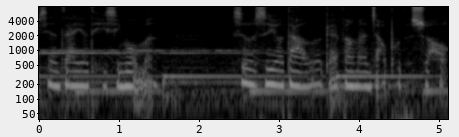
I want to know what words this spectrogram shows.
现在又提醒我们，是不是又到了该放慢脚步的时候？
